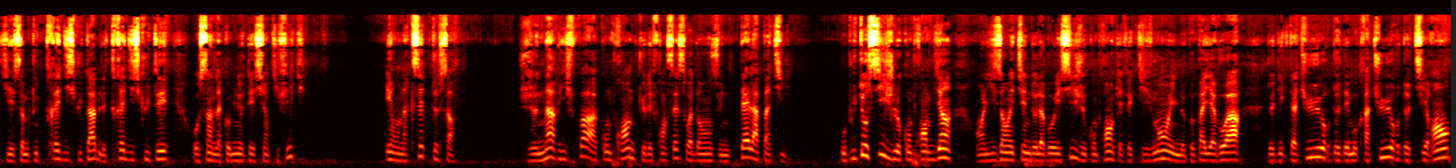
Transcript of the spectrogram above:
qui est somme toute très discutable et très discuté au sein de la communauté scientifique, et on accepte ça. Je n'arrive pas à comprendre que les Français soient dans une telle apathie. Ou plutôt si je le comprends bien en lisant Étienne de la Boétie, je comprends qu'effectivement il ne peut pas y avoir de dictature, de démocrature, de tyran,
